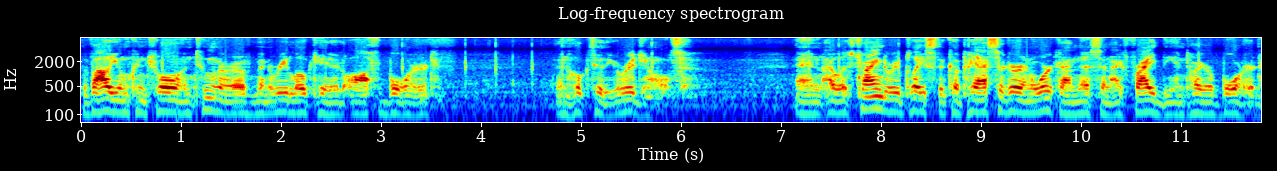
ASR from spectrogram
the volume control and tuner have been relocated off board and hooked to the originals. And I was trying to replace the capacitor and work on this and I fried the entire board.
